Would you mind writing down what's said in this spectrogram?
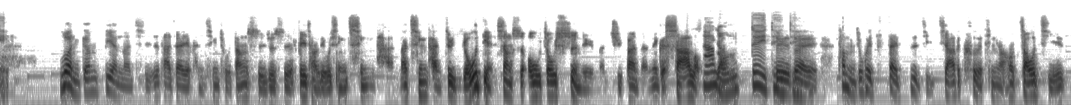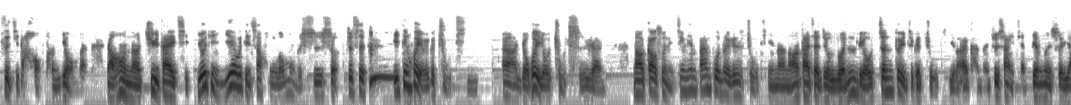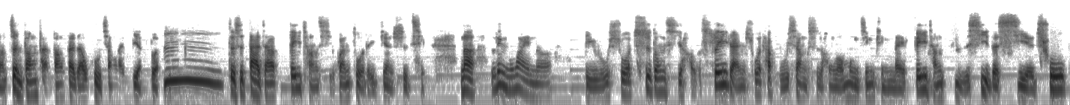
论跟辩呢，其实大家也很清楚，当时就是非常流行清谈。那清谈就有点像是欧洲侍女们举办的那个沙龙，沙龙，对对对，他们就会在自己家的客厅，然后召集自己的好朋友们，然后呢聚在一起，有点也有点像《红楼梦》的诗社，就是一定会有一个主题啊，有会有主持人。然后告诉你今天颁布的一个主题呢，然后大家就轮流针对这个主题来，可能就像以前辩论社一样，正方反方大家互相来辩论。嗯，这是大家非常喜欢做的一件事情。那另外呢，比如说吃东西好了，虽然说它不像是《红楼梦》《金瓶梅》非常仔细的写出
